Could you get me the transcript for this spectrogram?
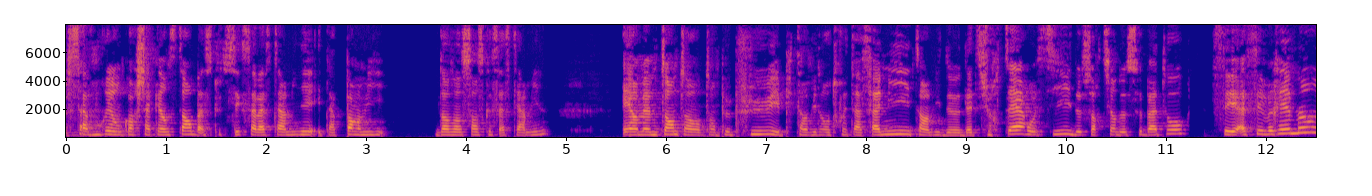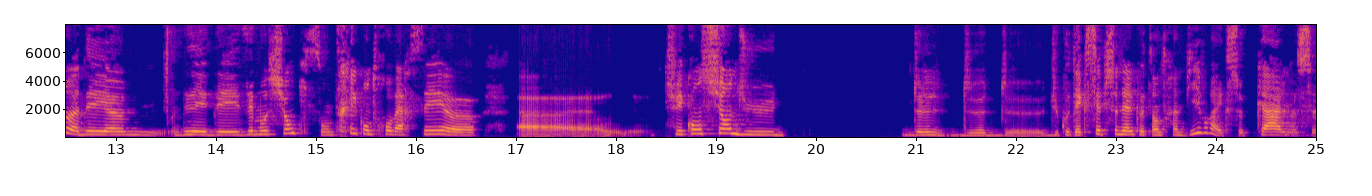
savourer encore chaque instant parce que tu sais que ça va se terminer et t'as pas envie dans un sens que ça se termine. Et en même temps, t'en, t'en peux plus et puis t'as envie de retrouver ta famille, t'as envie d'être sur terre aussi, de sortir de ce bateau. C'est, c'est vraiment des, euh, des émotions qui sont très controversées. euh, euh, tu es conscient du, de, de, de- du côté exceptionnel que tu es en train de vivre, avec ce calme, ce,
